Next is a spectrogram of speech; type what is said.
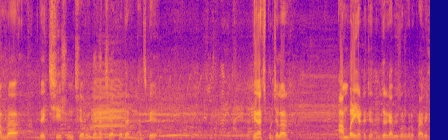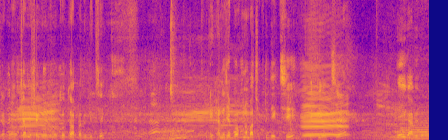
আমরা দেখছি শুনছি এবং দেখাচ্ছি আপনাদের আজকে দিনাজপুর জেলার আমবাড়িহাটে যে দুধের গাভী গরুগুলো প্রায় বিক্রয় করা হচ্ছে আমরা সেই গরুগুলো তথ্য আপনাদের দিচ্ছি। এখানে যে বকনা বাছুরটি দেখছি এটি হচ্ছে এই গাভী গরু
